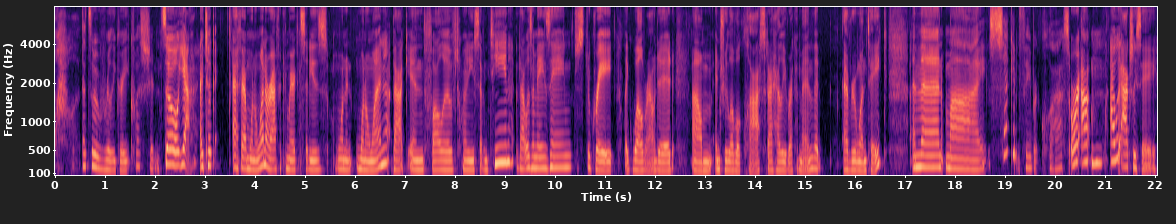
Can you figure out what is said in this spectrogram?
Wow, that's a really great question. So, yeah, I took FM 101 or African American Studies 1 101 back in the fall of 2017. That was amazing. Just a great, like, well rounded um, entry level class that I highly recommend that everyone take. And then my second favorite class, or um, I would actually say,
